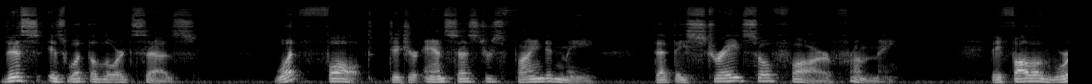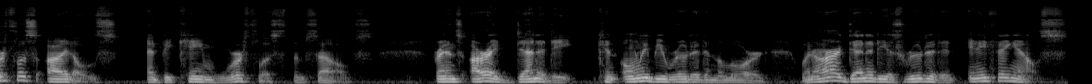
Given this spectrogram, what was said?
This is what the Lord says. What fault did your ancestors find in me that they strayed so far from me? They followed worthless idols and became worthless themselves. Friends, our identity can only be rooted in the Lord. When our identity is rooted in anything else,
